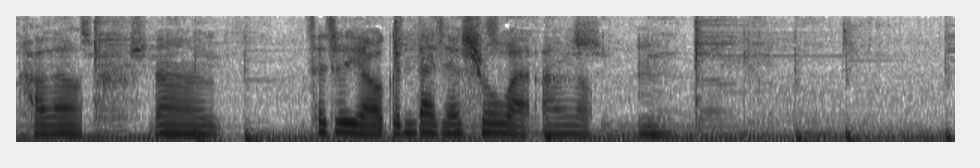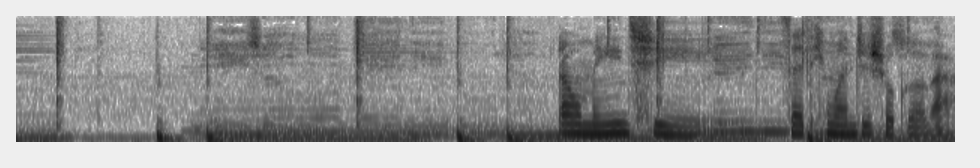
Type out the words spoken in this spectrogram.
好了，那在这也要跟大家说晚安了，嗯。让我们一起再听完这首歌吧。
